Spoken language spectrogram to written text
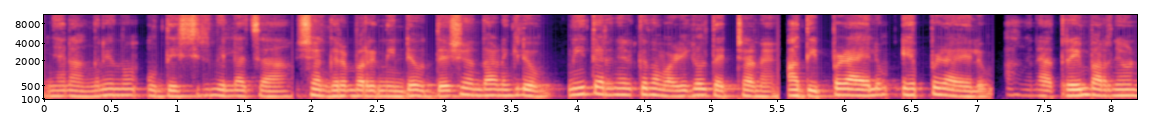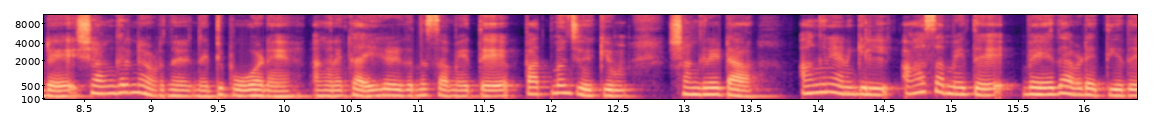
ഞാൻ അങ്ങനെയൊന്നും ഉദ്ദേശിച്ചിരുന്നില്ല അച്ഛാ. ശങ്കരൻ പറയും നിന്റെ ഉദ്ദേശം എന്താണെങ്കിലും നീ തെരഞ്ഞെടുക്കുന്ന വഴികൾ തെറ്റാണ്. അതിപ്പോഴായാലും എപ്പോഴായാലും. അങ്ങനെ അത്രയും പറഞ്ഞുകൊണ്ട് ശങ്കരൻ അവിടെ നിന്ന് എഴുന്നേറ്റ് പോവാണേ. അങ്ങനെ കൈ കഴുകുന്ന സമയത്ത് പത്മം ചോദിക്കും ശങ്കരേട്ടാ അങ്ങനെയാണെങ്കിൽ ആ സമയത്ത് വേദ അവിടെ എത്തിയത്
